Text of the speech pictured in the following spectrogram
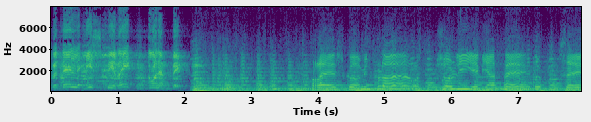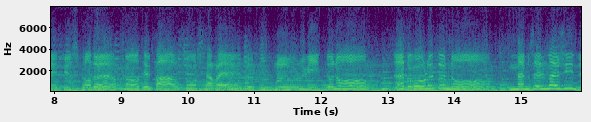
peut-elle espérer en la paix? Fraîche comme une fleur, jolie et bien faite, c'est une splendeur quand elle passe, on s'arrête. Nous lui donnons un drôle de nom, Mademoiselle Maginette,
